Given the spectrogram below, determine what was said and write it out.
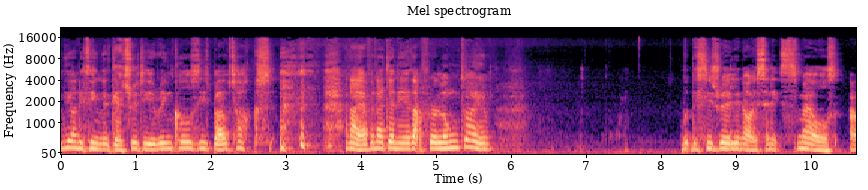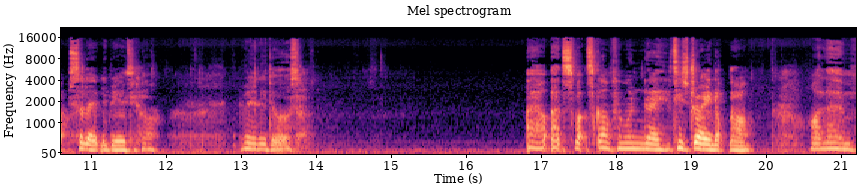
the only thing that gets rid of your wrinkles is Botox. and I haven't had any of that for a long time. But this is really nice and it smells absolutely beautiful. It really does. Hope that's what's gone for Monday. It is drying up now. I'll um,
